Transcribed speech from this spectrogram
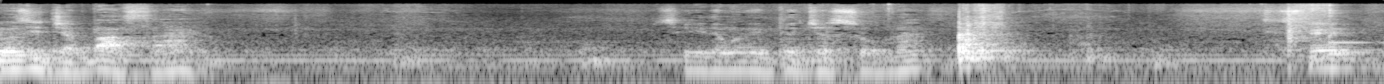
così già basta, eh. Si vede un dente già sopra. eh. Sì.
